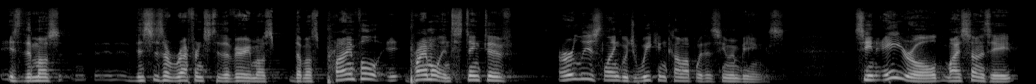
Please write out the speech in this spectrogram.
is the most, this is a reference to the very most, the most primal, primal instinctive, earliest language we can come up with as human beings. See, an eight year old, my son is eight,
